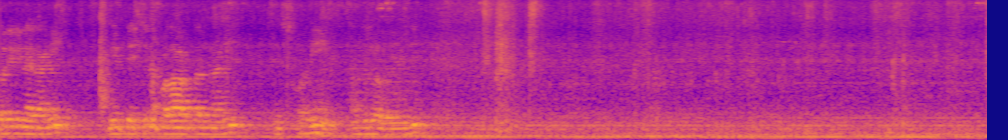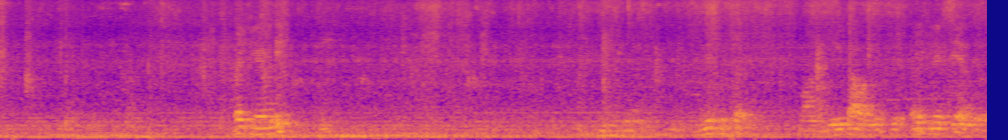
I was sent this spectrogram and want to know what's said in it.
కొబ్బరి కానీ మీరు తెచ్చిన పదార్థం కానీ తీసుకొని అందులో వేయండి. పైకి లేవండి. మీరు కూర్చోండి పైకి లేచి అందులో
